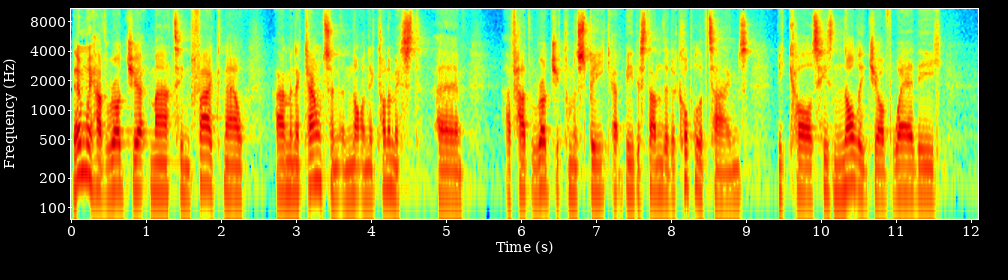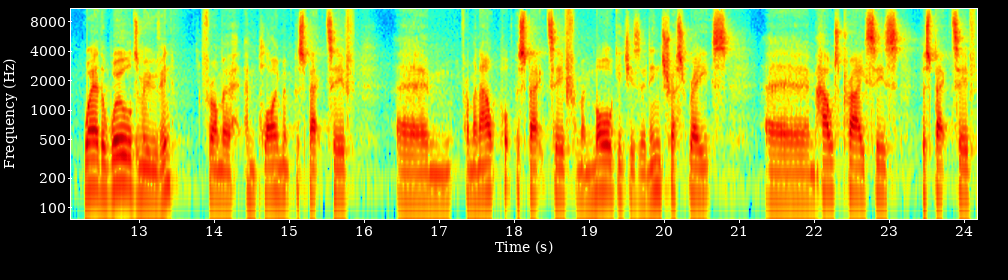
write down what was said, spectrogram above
Then we have Roger Martin Fagg. Now, I'm an accountant and not an economist. Um, I've had Roger come and speak at Be the Standard a couple of times because his knowledge of where the where the world's moving from an employment perspective, um, from an output perspective, from a mortgages and interest rates, um, house prices perspective,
